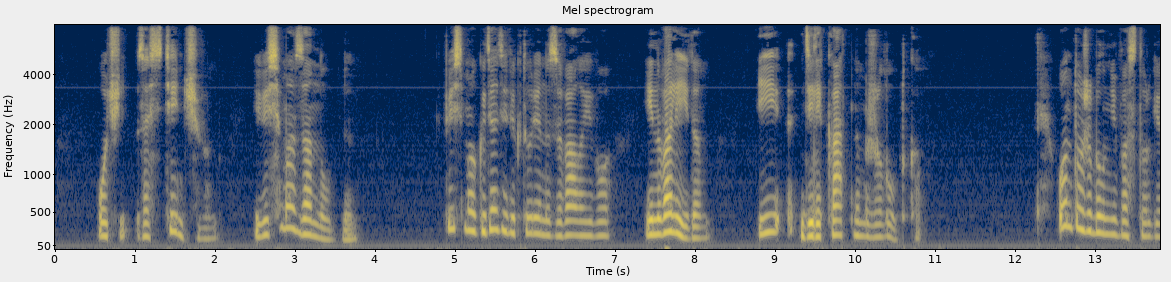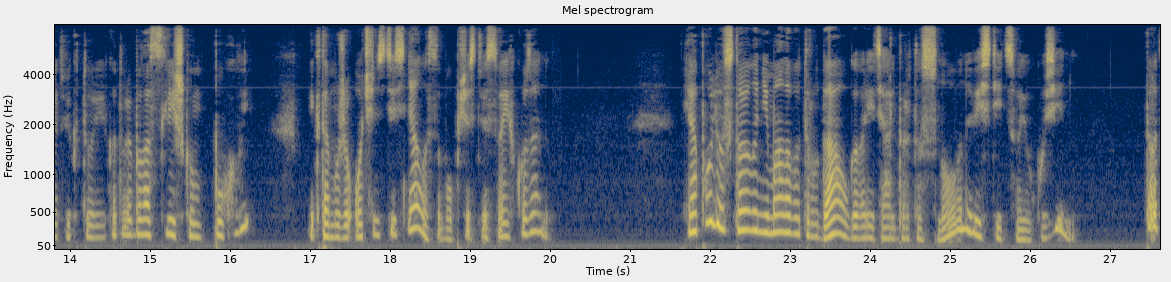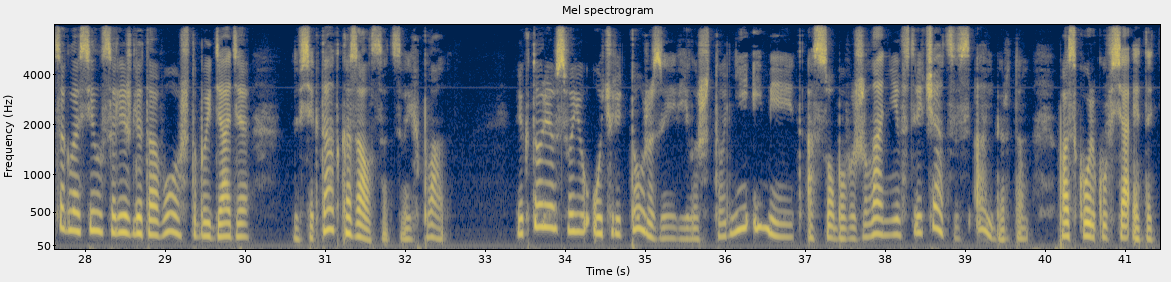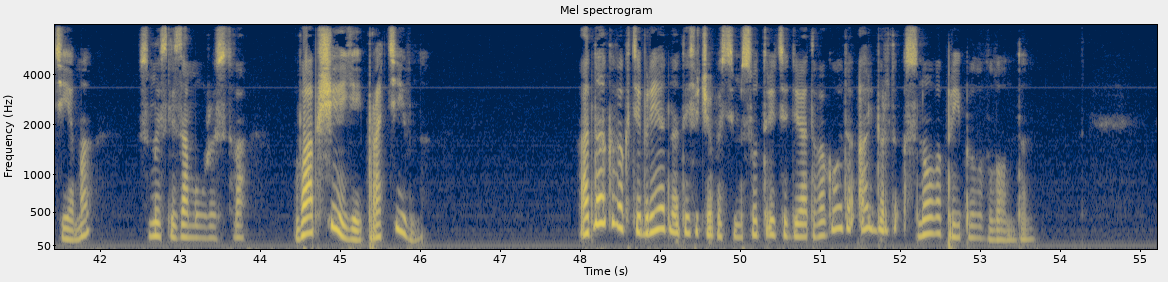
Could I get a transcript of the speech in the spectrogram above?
очень застенчивым и весьма занудным. В письмах к дяде Виктория называла его инвалидом и деликатным желудком. Он тоже был не в восторге от Виктории, которая была слишком пухлой и к тому же очень стеснялась в обществе своих кузенов. Леопольду стоило немалого труда уговорить Альберта снова навестить свою кузину. Тот согласился лишь для того, чтобы дядя навсегда отказался от своих планов. Виктория в свою очередь тоже заявила, что не имеет особого желания встречаться с Альбертом, поскольку вся эта тема, в смысле замужества, вообще ей противна. Однако в октябре 1839 года Альберт снова прибыл в Лондон.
